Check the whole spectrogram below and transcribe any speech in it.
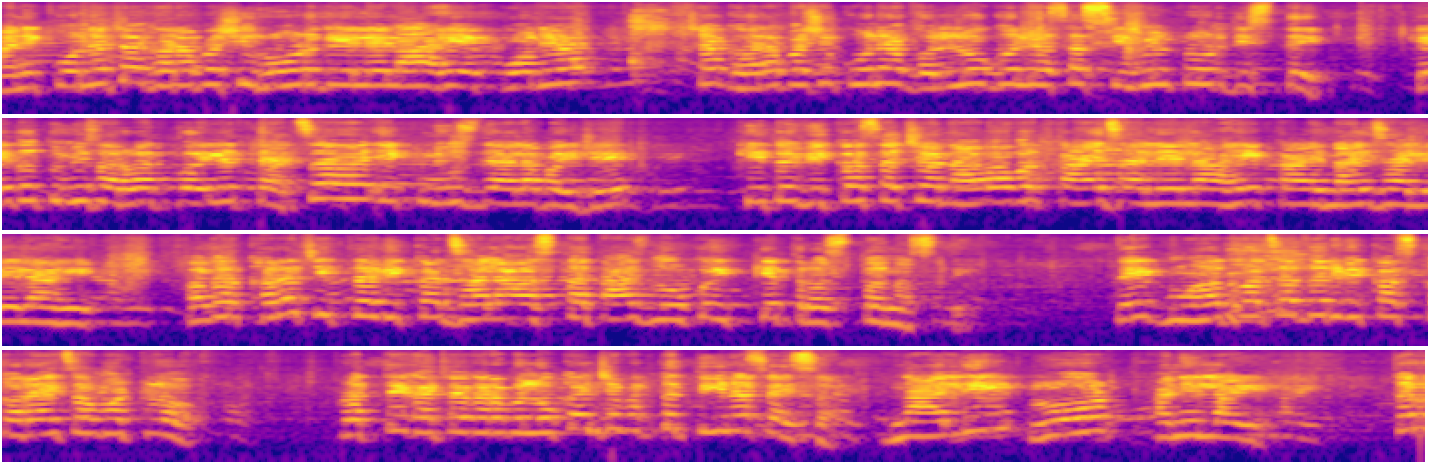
आणि कोणाच्या घरापाशी रोड गेलेला आहे कोणाच्या घरापाशी कोण्या गल्लोगल्ली असा सिमेंट रोड दिसते हे तर तुम्ही सर्वात पहिले त्याचा एक न्यूज द्यायला पाहिजे की तो विकासाच्या नावावर काय झालेलं आहे काय नाही झालेलं आहे. अगर खरंच इतका विकास झाला असता तर आज लोक इतके त्रस्त नसते. तर एक महत्त्वाचा जर विकास करायचा म्हटलं प्रत्येकाच्या घरावर लोकांचे फक्त तीनच आहे सर नाली रोड आणि लाइट तर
